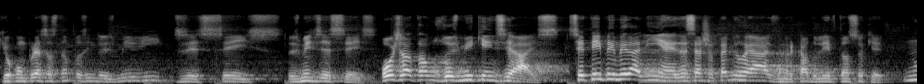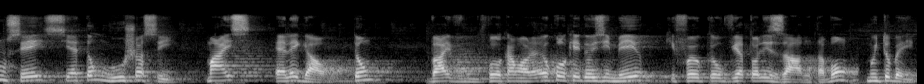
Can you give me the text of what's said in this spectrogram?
que eu comprei essas tampas em 2016. 2016. Hoje ela tá uns 2.500 reais. Você tem primeira linha, às vezes você acha até mil reais no Mercado Livre, então não sei o quê. Não sei se é tão luxo assim, mas é legal. Então, vai colocar uma hora. Eu coloquei 2,5, que foi o que eu vi atualizado, tá bom? Muito bem.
